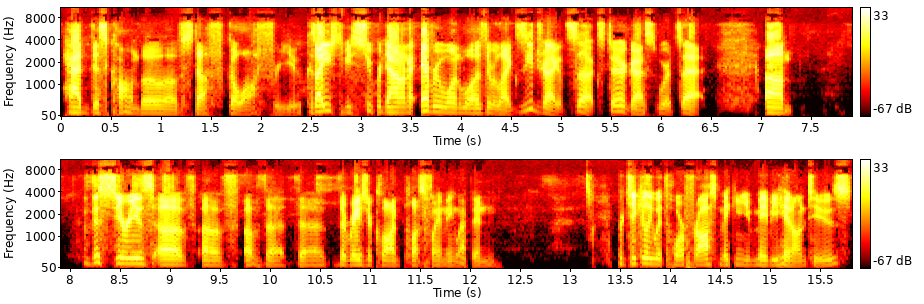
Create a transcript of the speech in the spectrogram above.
had this combo of stuff go off for you. Because I used to be super down on it. Everyone was. They were like, Z Dragon sucks. Terrorgeist is where it's at. Um, this series of of of the the the Razor Clawed plus Flaming Weapon, particularly with Hoarfrost making you maybe hit on twos,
